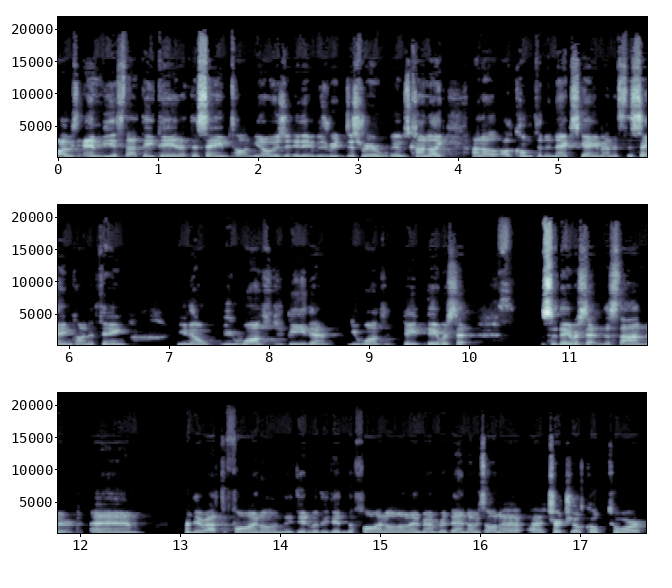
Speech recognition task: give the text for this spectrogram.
I was envious that they did at the same time. You know, it was, it, was just rare. It was kind of like, and I'll, I'll come to the next game, and it's the same kind of thing. You know, you wanted to be them. You wanted they they were set. So they were setting the standard, um, and they were at the final, and they did what they did in the final. And I remember then I was on a, a Churchill Cup tour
